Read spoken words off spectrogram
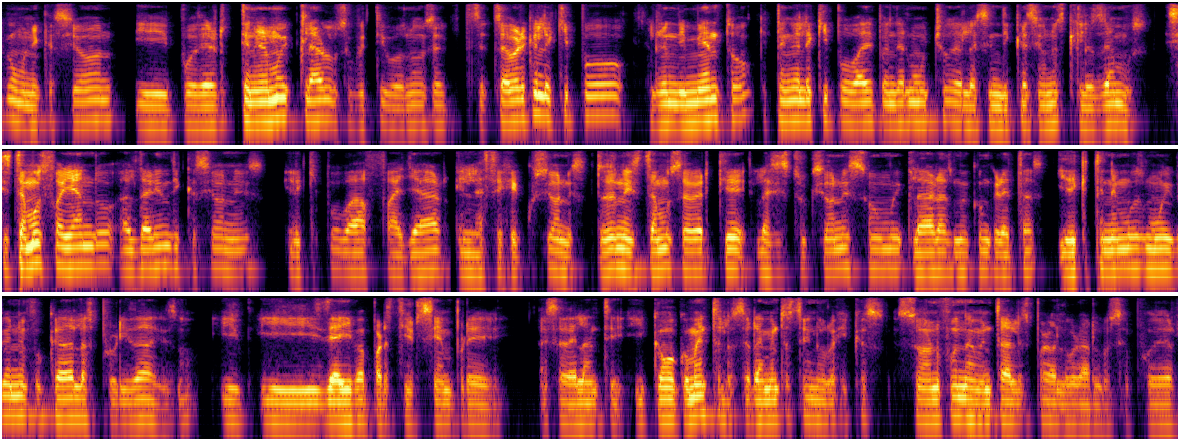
comunicación y poder tener muy claros los objetivos, ¿no? O sea, saber que el equipo, el rendimiento que tenga el equipo va a depender mucho de las indicaciones que les demos. Si estamos fallando al dar indicaciones, el equipo va a fallar en las ejecuciones. Entonces necesitamos saber que las instrucciones son muy claras, muy concretas y de que tenemos muy bien enfocadas las prioridades, ¿no? Y, y de ahí va a partir siempre hacia adelante. Y como comenta, las herramientas tecnológicas son fundamentales para lograrlo, o sea, poder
